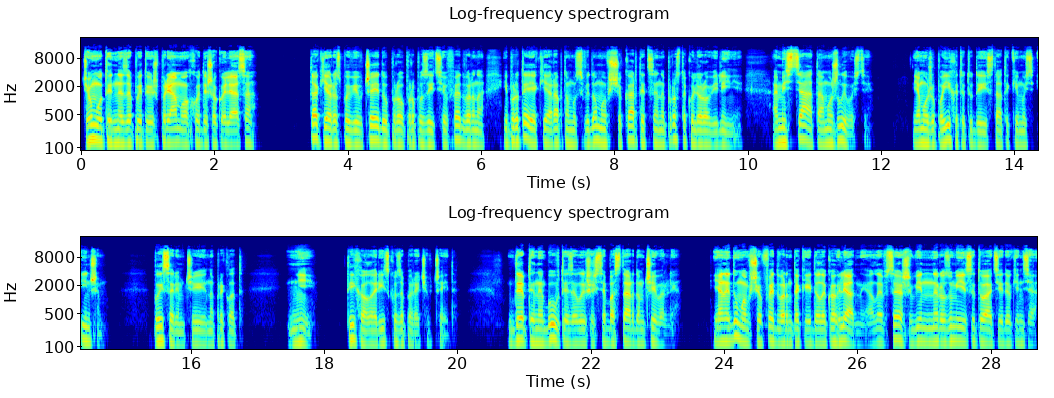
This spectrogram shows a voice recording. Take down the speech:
Чому ти не запитуєш прямо, ходиш околяса? Так я розповів Чейду про пропозицію Федверна і про те, як я раптом усвідомив, що карти це не просто кольорові лінії, а місця та можливості. Я можу поїхати туди і стати кимось іншим, писарем чи, наприклад, ні, тихо, але різко заперечив Чейд. Де б ти не був, ти залишишся бастардом Чиверлі. Я не думав, що Федверн такий далекоглядний, але все ж він не розуміє ситуації до кінця.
